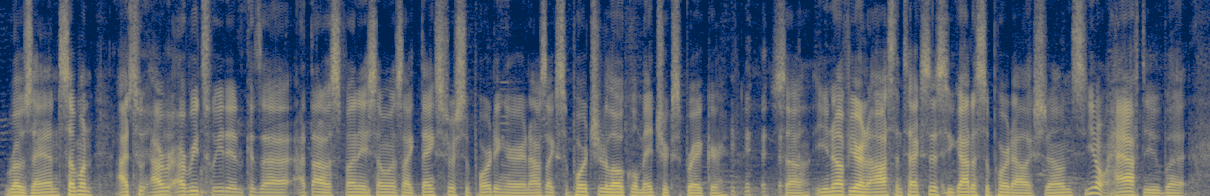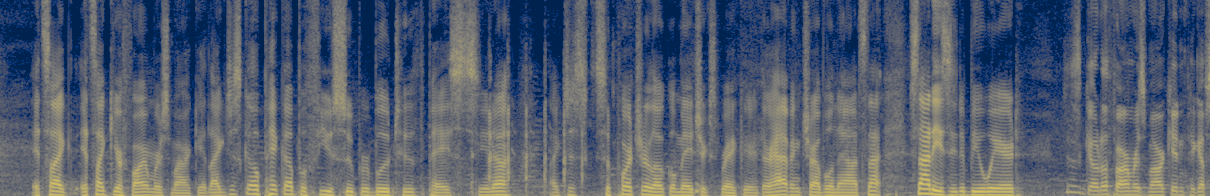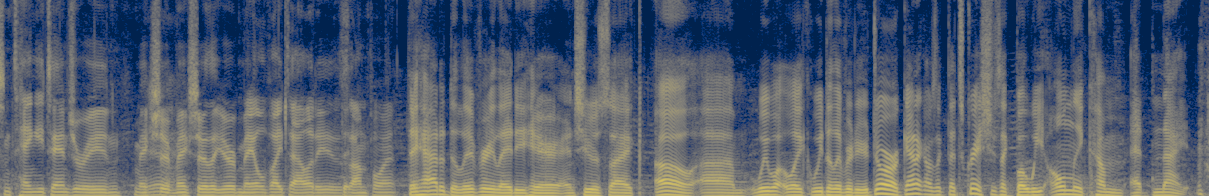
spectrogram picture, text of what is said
Roseanne, someone I, tw- I, I retweeted because uh, I thought it was funny. Someone was like, "Thanks for supporting her," and I was like, "Support your local Matrix breaker." so you know, if you're in Austin, Texas, you got to support Alex Jones. You don't have to, but it's like it's like your farmers market. Like just go pick up a few Super Blue toothpastes. You know, like just support your local Matrix breaker. They're having trouble now. It's not it's not easy to be weird. Just go to the farmer's market and pick up some tangy tangerine. Make sure make sure that your male vitality is The- on point. They had a delivery lady here, and she was like, "Oh, um, we like we deliver to your door organic." I was like, "That's great." She's like, "But we only come at night."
